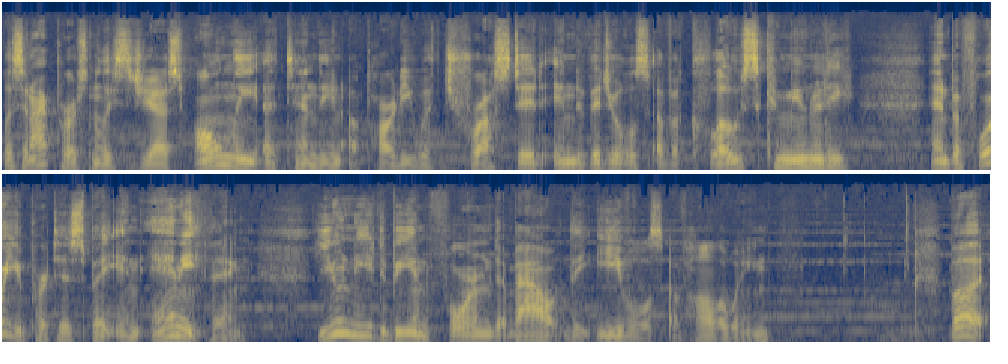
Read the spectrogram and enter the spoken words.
listen, I personally suggest only attending a party with trusted individuals of a close community. And before you participate in anything, you need to be informed about the evils of Halloween. But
